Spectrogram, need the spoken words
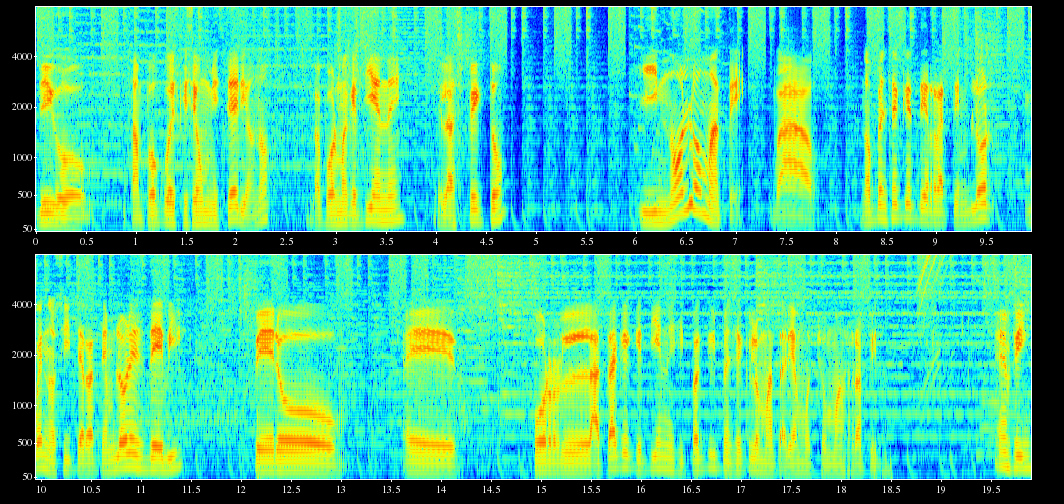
Digo, tampoco es que sea un misterio, ¿no? La forma que tiene, el aspecto. Y no lo maté. Wow. No pensé que Terratemblor... Bueno, sí, Terratemblor es débil. Pero eh, por el ataque que tiene Zipactil pensé que lo mataría mucho más rápido. En fin,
